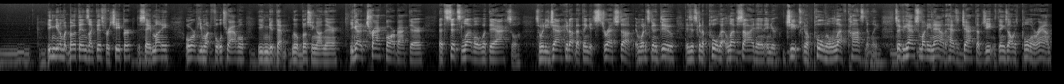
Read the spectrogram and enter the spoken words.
You can get them with both ends like this for cheaper to save money. Or if you want full travel, you can get that little bushing on there you got a track bar back there that sits level with the axle. So when you jack it up, that thing gets stretched up. And what it's gonna do is it's gonna pull that left side in and your Jeep's gonna pull to the left constantly. So if you have somebody now that has a jacked up Jeep and thing's always pulling around,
